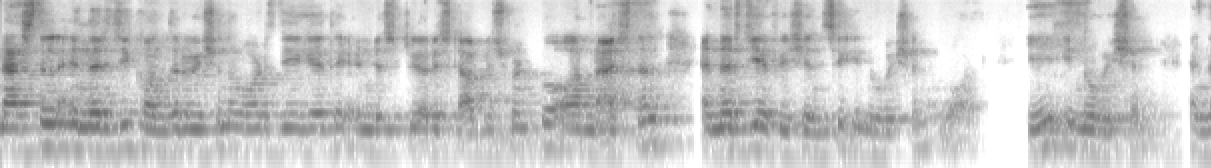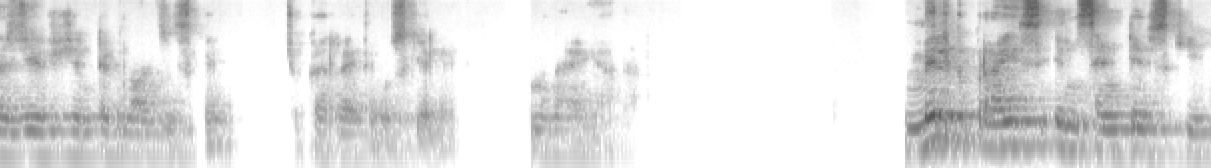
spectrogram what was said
नेशनल एनर्जी कंजर्वेशन अवार्ड दिए गए थे इंडस्ट्री और इस्टेब्लिशमेंट को और national energy efficiency innovation award ये इनोवेशन एनर्जी एफिशिएंट टेक्नोलॉजीज़ के जो कर रहे थे उसके लिए मनाया गया था। मिल्क प्राइस इंसेंटिव स्कीम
